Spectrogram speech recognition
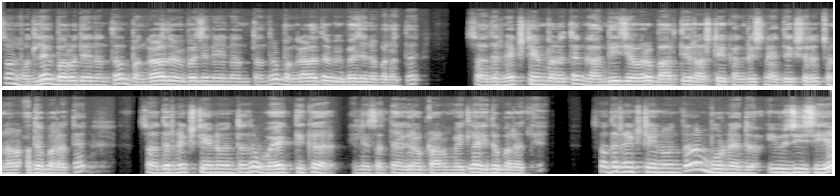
ಸೊ ಮೊದಲೇ ಬರೋದೇನಂತ ಬಂಗಾಳದ ವಿಭಜನೆ ಏನಂತಂದ್ರೆ, ಬಂಗಾಳದ ವಿಭಜನೆ ಬರುತ್ತೆ. ಸೊ ಅದ್ರ ನೆಕ್ಸ್ಟ್ ಏನು ಬರುತ್ತೆ, ಗಾಂಧೀಜಿಯವರ ಭಾರತೀಯ ರಾಷ್ಟ್ರೀಯ ಕಾಂಗ್ರೆಸ್ನ ಅಧ್ಯಕ್ಷರ ಚುನಾವಣೆ, ಅದು ಬರುತ್ತೆ. ಸೊ ಅದ್ರ ನೆಕ್ಸ್ಟ್ ಏನು ಅಂತಂದ್ರೆ, ವೈಯಕ್ತಿಕ, ಇಲ್ಲಿ ಸತ್ಯಾಗ್ರಹ ಪ್ರಾರಂಭ ಇಲ್ಲ ಇದು ಬರುತ್ತೆ. ಸೊ ಅದ್ರ ನೆಕ್ಸ್ಟ್ ಏನು ಅಂತಂದ್ರೆ ಮೂರನೇದು ಯು ಜಿ ಸಿಯ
